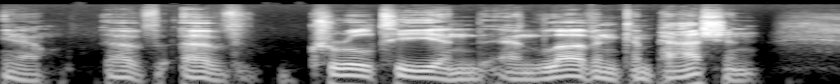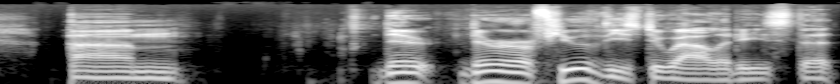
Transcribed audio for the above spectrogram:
you know of of cruelty and and love and compassion. Um, there there are a few of these dualities that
